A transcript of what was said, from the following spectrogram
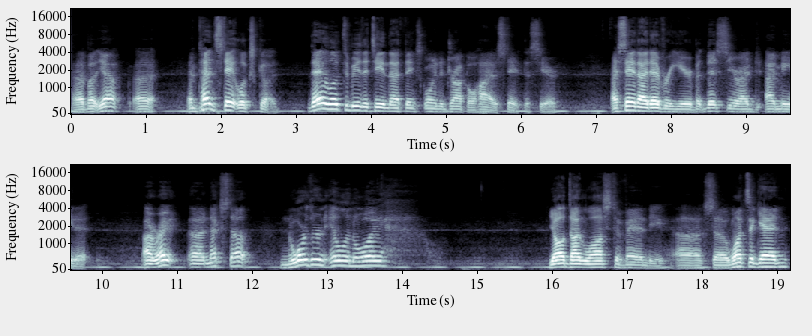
Uh, but yeah, uh, and Penn State looks good. They look to be the team that I think's going to drop Ohio State this year. I say that every year, but this year I, I mean it. All right, uh, next up, Northern Illinois. Y'all done lost to Vandy. Uh, so once again,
